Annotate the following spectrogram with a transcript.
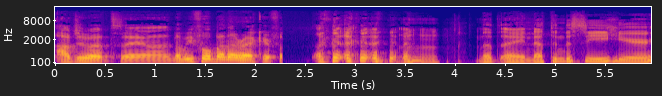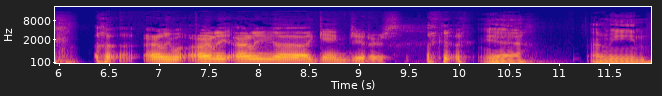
I'll just about to say, uh, don't be fooled by that record. Nothing, hey, nothing to see here. early, early, early uh, game jitters. Yeah, I mean,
